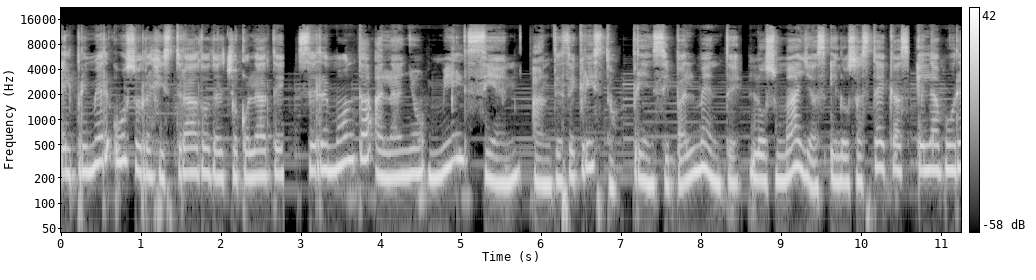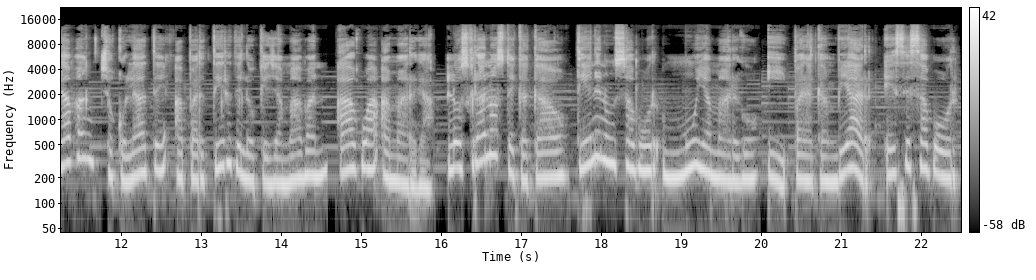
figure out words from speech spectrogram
El primer uso registrado del chocolate se remonta al año 1100 a.C. Principalmente, los mayas y los aztecas elaboraban chocolate a partir de lo que llamaban agua amarga. Los granos de cacao tienen un sabor muy amargo y para cambiar ese sabor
